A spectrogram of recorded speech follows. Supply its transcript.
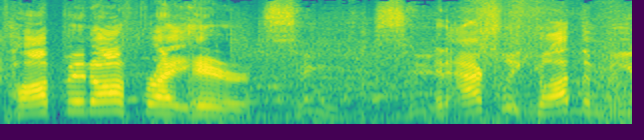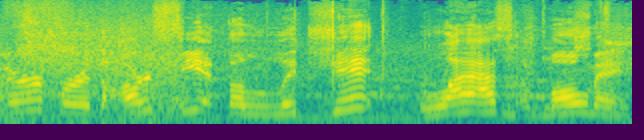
popping off right here. and actually got the meter for the RC at the legit last moment.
